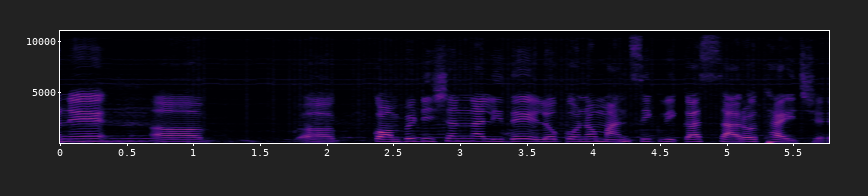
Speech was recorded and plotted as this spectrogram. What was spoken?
અને કોમ્પિટિશનના લીધે એ લોકોનો માનસિક વિકાસ સારો થાય છે.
